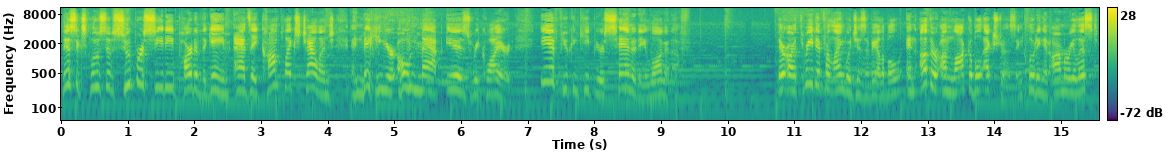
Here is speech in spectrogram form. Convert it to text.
This exclusive Super CD part of the game adds a complex challenge, and making your own map is required, if you can keep your sanity long enough. There are three different languages available and other unlockable extras, including an armory list,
